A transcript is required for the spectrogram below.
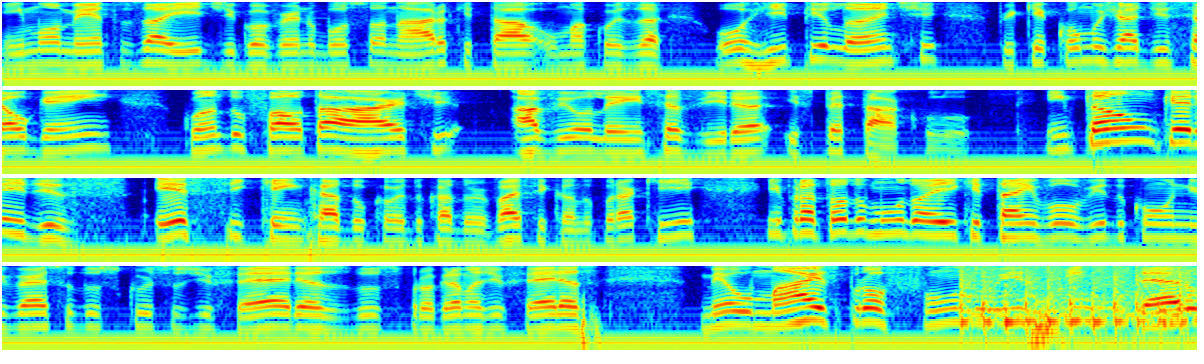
em momentos aí de governo Bolsonaro que tá uma coisa horripilante, porque como já disse alguém, quando falta arte, a violência vira espetáculo. Então, queridos, esse Quem Caduca o Educador vai ficando por aqui. E para todo mundo aí que está envolvido com o universo dos cursos de férias, dos programas de férias, meu mais profundo e sincero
